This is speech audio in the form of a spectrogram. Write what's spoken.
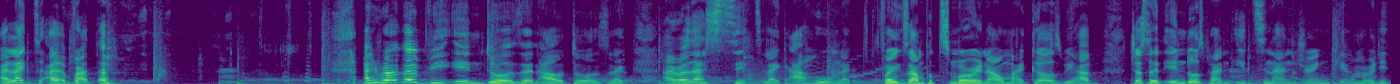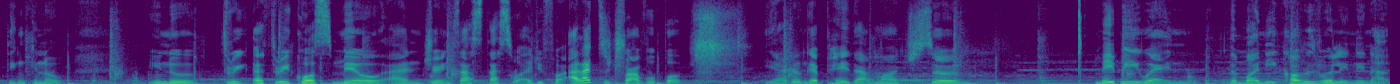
I like to. I rather. I'd rather be indoors than outdoors. Like I'd rather sit like at home. Like for example, tomorrow now, my girls we have just an indoors plan, eating and drinking. I'm already thinking of, you know, three a three course meal and drinks. That's that's what I do for. I like to travel, but yeah, I don't get paid that much. So maybe when the money comes rolling in out,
